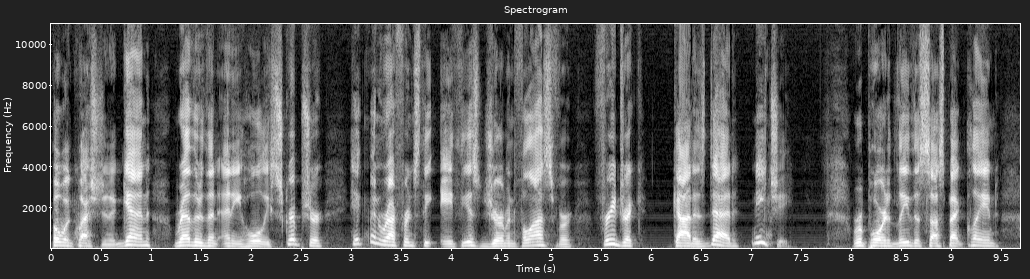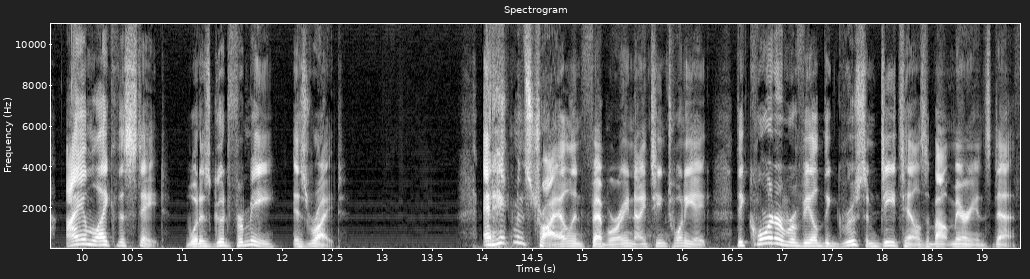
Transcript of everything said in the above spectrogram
but when questioned again rather than any holy scripture Hickman referenced the atheist German philosopher Friedrich God is dead Nietzsche. Reportedly the suspect claimed I am like the state. What is good for me is right. At Hickman's trial in February 1928 the coroner revealed the gruesome details about Marion's death.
